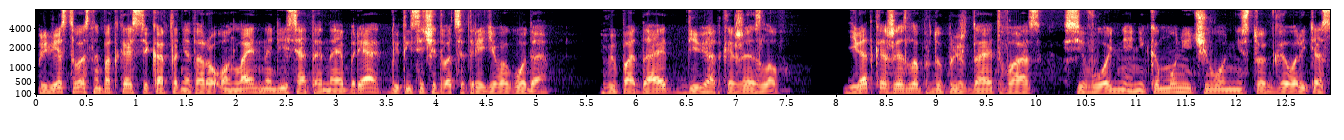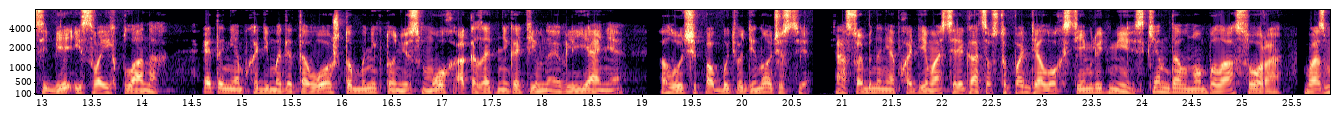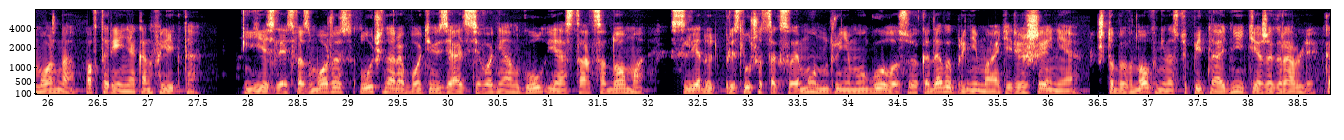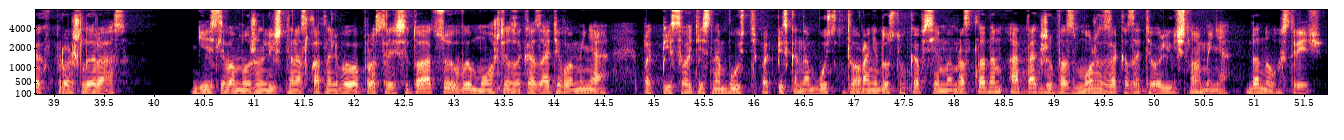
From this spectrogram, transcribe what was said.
Приветствую вас на подкасте «Карта Дня Таро онлайн» на 10 ноября 2023 года. Выпадает девятка жезлов. Девятка жезлов предупреждает вас, сегодня никому ничего не стоит говорить о себе и своих планах. Это необходимо для того, чтобы никто не смог оказать негативное влияние. Лучше побыть в одиночестве. Особенно необходимо остерегаться вступать в диалог с теми людьми, с кем давно была ссора, возможно, повторение конфликта. Если есть возможность, лучше на работе взять сегодня отгул и остаться дома. Следует прислушаться к своему внутреннему голосу, когда вы принимаете решение, чтобы вновь не наступить на одни и те же грабли, как в прошлый раз. Если вам нужен личный расклад на любой вопрос или ситуацию, вы можете заказать его у меня. Подписывайтесь на Boosty. Подписка на Boosty – это ранний доступ ко всем моим раскладам, а также возможность заказать его лично у меня. До новых встреч!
